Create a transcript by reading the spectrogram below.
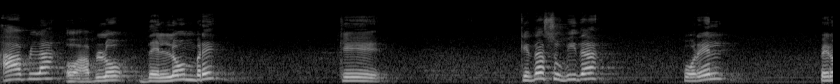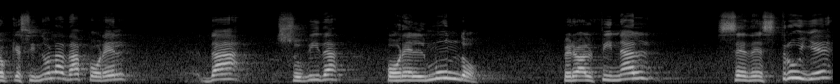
habla o habló del hombre que, que da su vida por él, pero que si no la da por él, da su vida por el mundo pero al final se destruye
